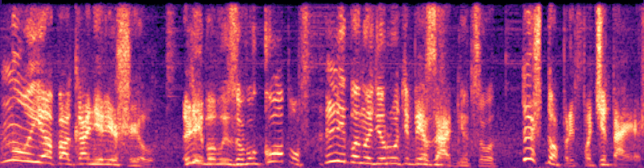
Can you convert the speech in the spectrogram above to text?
Ну, я пока не решил. Либо вызову копов, либо надеру тебе задницу. Ты что предпочитаешь?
